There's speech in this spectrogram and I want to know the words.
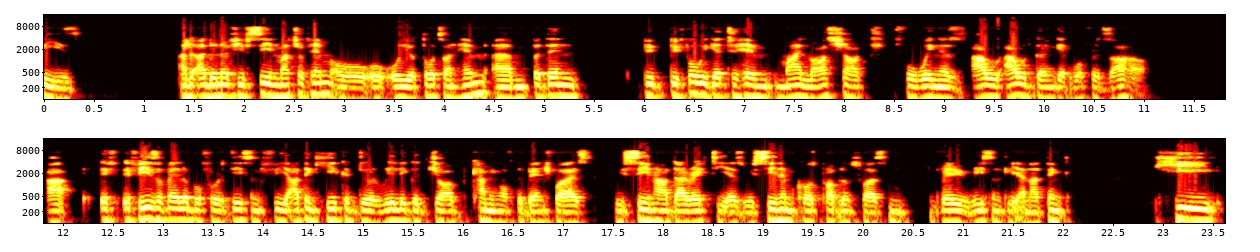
fees. I, don't know if you've seen much of him or, or, or your thoughts on him. Um, but then b- before we get to him, my last shot for wingers, I, w- I would go and get Wilfried Zaha. Uh, if, if he's available for a decent fee, I think he could do a really good job coming off the bench for us. We've seen how direct he is. We've seen him cause problems for us very recently. And I think he,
